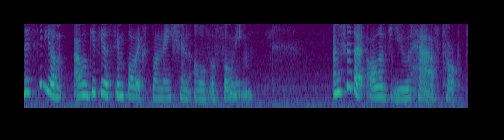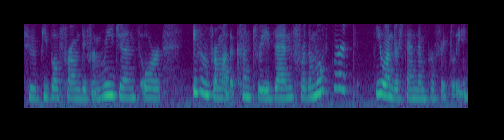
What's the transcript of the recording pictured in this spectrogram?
this video, I will give you a simple explanation of a phoneme. I'm sure that all of you have talked to people from different regions or even from other countries, and for the most part, you understand them perfectly.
